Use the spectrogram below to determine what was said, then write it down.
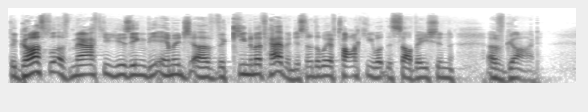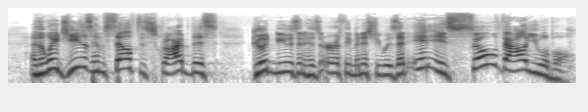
the Gospel of Matthew using the image of the kingdom of heaven, just another way of talking about the salvation of God. And the way Jesus himself described this good news in his earthly ministry was that it is so valuable.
